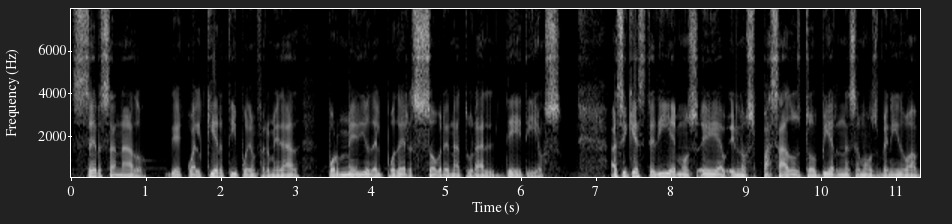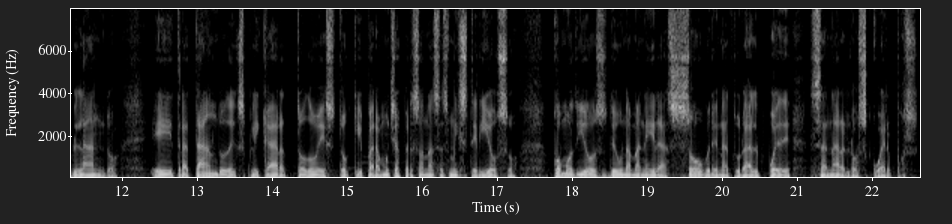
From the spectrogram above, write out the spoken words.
ser sanado de cualquier tipo de enfermedad por medio del poder sobrenatural de Dios. Así que este día hemos, eh, en los pasados dos viernes hemos venido hablando, eh, tratando de explicar todo esto que para muchas personas es misterioso, cómo Dios de una manera sobrenatural puede sanar los cuerpos.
